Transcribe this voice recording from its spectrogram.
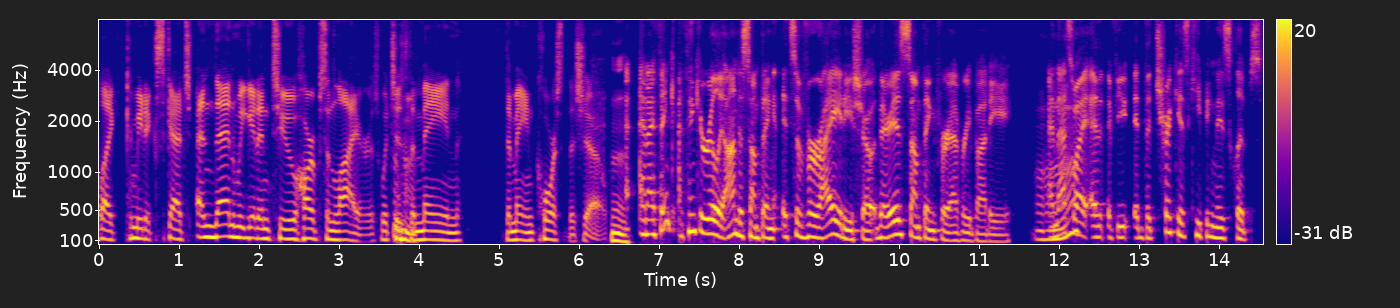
like comedic sketch, and then we get into harps and lyres, which is mm-hmm. the main the main course of the show. Hmm. And I think I think you're really onto something. It's a variety show. There is something for everybody. And that's why if you the trick is keeping these clips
